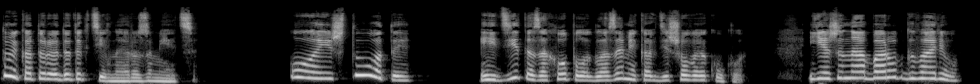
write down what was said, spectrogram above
Той, которая детективная, разумеется. «Ой, что ты!» Эдита захлопала глазами, как дешевая кукла. «Я же наоборот говорю,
